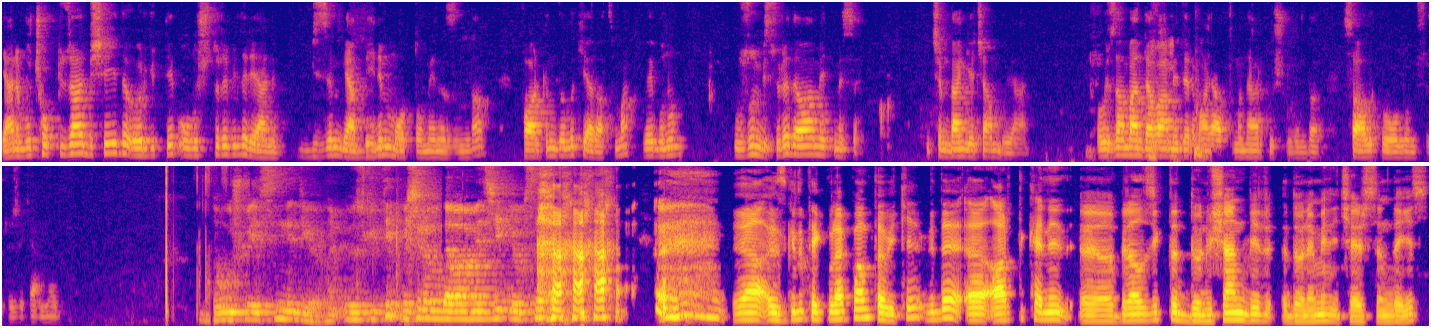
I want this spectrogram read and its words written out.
Yani bu çok güzel bir şeyi de örgütleyip oluşturabilir. Yani bizim yani benim mottom en azından farkındalık yaratmak ve bunun uzun bir süre devam etmesi. İçimden geçen bu yani. O yüzden ben devam ederim hayatımın her koşulunda. Sağlıklı olduğum sürece kendi adıma. Doğuş ve Esin ne diyor? Hani Özgür tek başına mı devam edecek yoksa? ya Özgür'ü tek bırakmam tabii ki. Bir de e, artık hani e, birazcık da dönüşen bir dönemin içerisindeyiz.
